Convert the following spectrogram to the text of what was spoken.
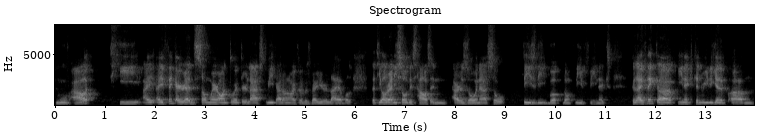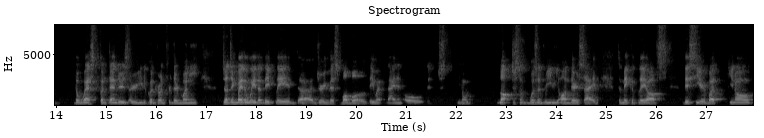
move out. He, I, I think I read somewhere on Twitter last week. I don't know if it was very reliable that he already sold his house in Arizona. So please, D Book, don't leave Phoenix because I think uh, Phoenix can really give um, the West contenders a really good run for their money. Judging by the way that they played uh, during this bubble, they went nine and zero. Just you know, luck just wasn't really on their side to make the playoffs this year. But you know,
